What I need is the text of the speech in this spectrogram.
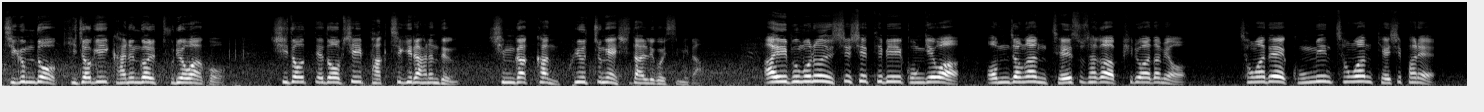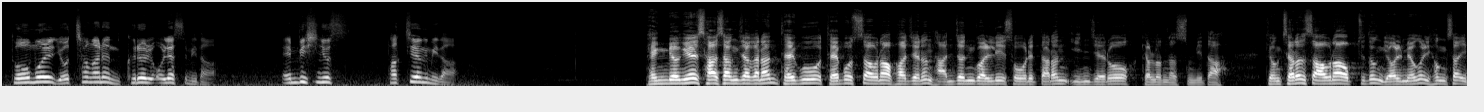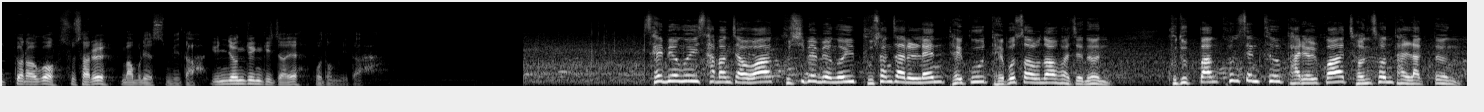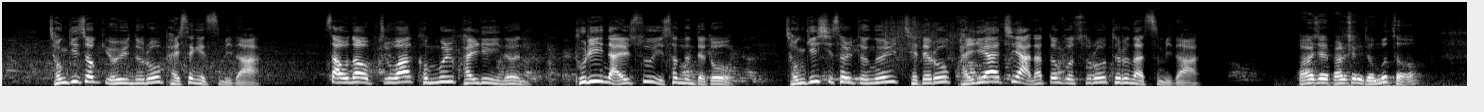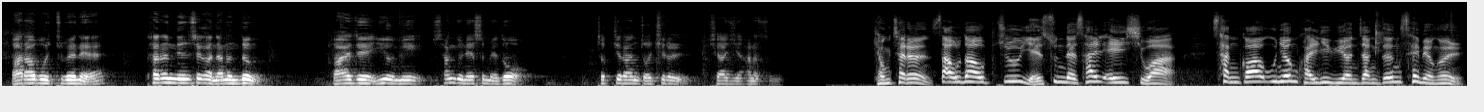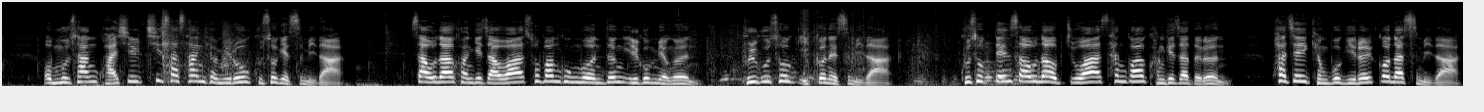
지금도 기적이 가는 걸 두려워하고 시도 때도 없이 박치기를 하는 등 심각한 후유증에 시달리고 있습니다. 아이 부모는 CCTV 공개와 엄정한 재수사가 필요하다며 청와대 국민청원 게시판에 도움을 요청하는 글을 올렸습니다. MBC 뉴스 박지영입니다. 100명의 사상자가 난 대구 대보 사우나 화재는 안전관리 소홀에 따른 인재로 결론났습니다. 경찰은 사우나 업주 등 10명을 형사 입건하고 수사를 마무리했습니다. 윤영균 기자의 보도입니다. 3명의 사망자와 90여 명의 부상자를 낸 대구 대보 사우나 화재는 구두방 콘센트 발열과 전선 단락 등 정기적 요인으로 발생했습니다. 사우나 업주와 건물 관리인은 불이 날 수 있었는데도 전기시설 등을 제대로 관리하지 않았던 것으로 드러났습니다. 화재 발생 전부터 바라보 주변에 타는 냄새가 나는 등 화재 위험이 상존했음에도 적절한 조치를 취하지 않았습니다. 경찰은 사우나 업주 64살 A씨와 상가 운영관리위원장 등 3명을 업무상 과실치사상 혐의로 구속했습니다. 사우나 관계자와 소방 공무원 등 7명은 불구속 입건했습니다. 구속된 사우나 업주와 상가 관계자들은 화재 경보기를 꺼놨습니다.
